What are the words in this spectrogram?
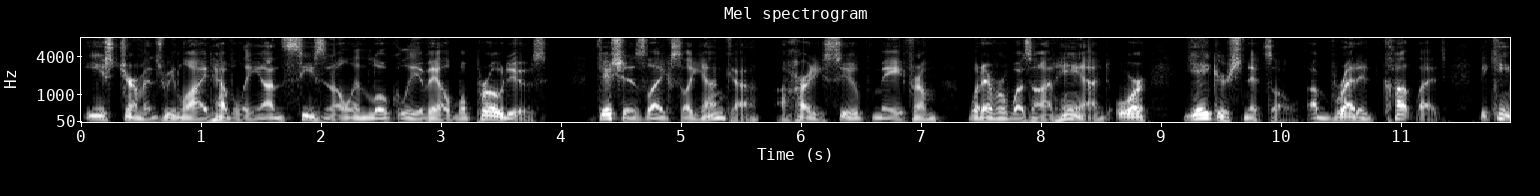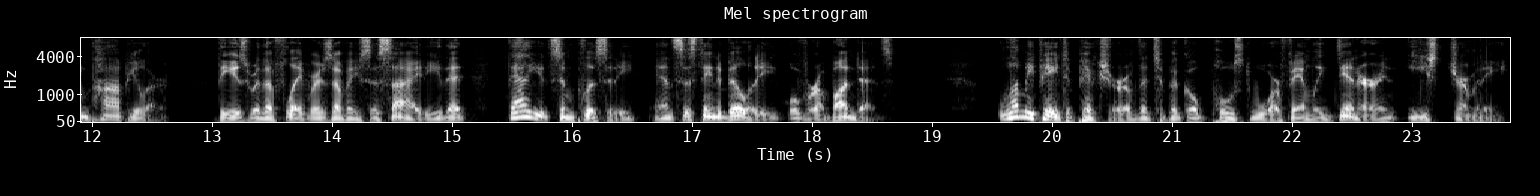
East Germans relied heavily on seasonal and locally available produce. Dishes like Soljanka, a hearty soup made from whatever was on hand, or Jägerschnitzel, a breaded cutlet, became popular. These were the flavors of a society that valued simplicity and sustainability over abundance. Let me paint a picture of the typical post war family dinner in East Germany.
